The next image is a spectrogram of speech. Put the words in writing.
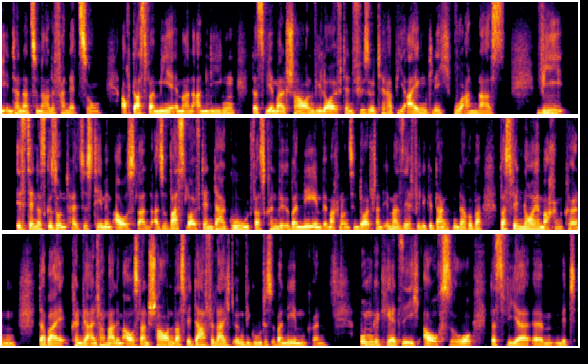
die internationale Vernetzung. Auch das war mir immer ein Anliegen, dass wir mal schauen, wie läuft denn Physiotherapie eigentlich woanders? Wie ist denn das Gesundheitssystem im Ausland? Also was läuft denn da gut? Was können wir übernehmen? Wir machen uns in Deutschland immer sehr viele Gedanken darüber, was wir neu machen können. Dabei können wir einfach mal im Ausland schauen, was wir da vielleicht irgendwie Gutes übernehmen können. Umgekehrt sehe ich auch so, dass wir ähm, mit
